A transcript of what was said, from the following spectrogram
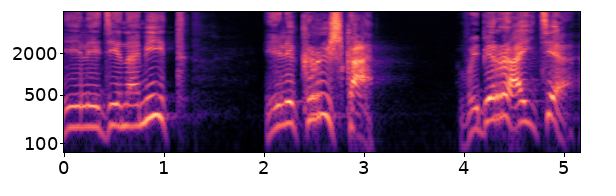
Или динамит, или крышка. Выбирайте.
